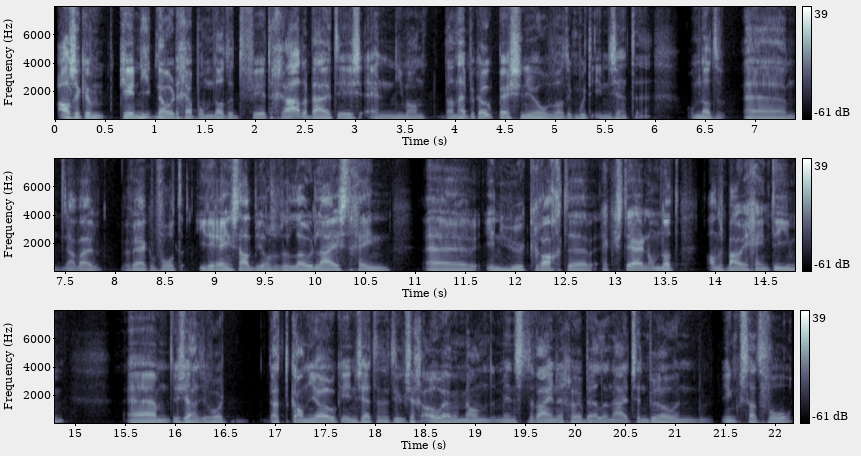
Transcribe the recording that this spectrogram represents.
als ik een keer niet nodig heb omdat het 40 graden buiten is en niemand, dan heb ik ook personeel wat ik moet inzetten. Omdat ehm, nou, wij we werken bijvoorbeeld, iedereen staat bij ons op de loonlijst, geen eh, inhuurkrachten extern, omdat anders bouw je geen team. Ehm, dus ja, je wordt, dat kan je ook inzetten natuurlijk. Zeggen, oh, we hebben mensen te weinig, we bellen een uitzendbureau en de winkel staat vol.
